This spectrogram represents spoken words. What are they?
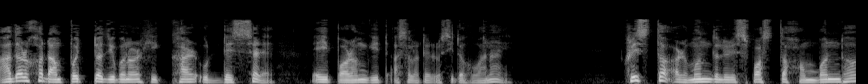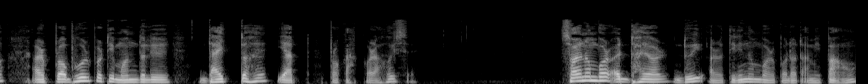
আদৰ্শ দাম্পত্য জীৱনৰ শিক্ষাৰ উদ্দেশ্যেৰে এই পৰম গীত আচলতে ৰচিত হোৱা নাই। খ্ৰীষ্ট আৰু মণ্ডলীৰ স্পষ্ট সম্বন্ধ আৰু প্ৰভুৰ প্ৰতি মণ্ডলীৰ দায়িত্বহে ইয়াত প্ৰকাশ কৰা হৈছে। ছয় নম্বৰ অধ্যায়ৰ দুই আৰু তিনি নম্বৰ পদত আমি পাওঁ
